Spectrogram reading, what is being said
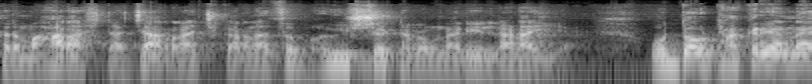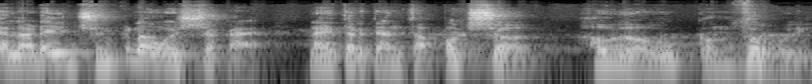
तर महाराष्ट्राच्या राजकारणाचं भविष्य ठरवणारी लढाई आहे. उद्धव ठाकरे यांना या लढाईत जिंकणं आवश्यक आहे नाहीतर त्यांचा पक्ष हळूहळू कमजोर होईल.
